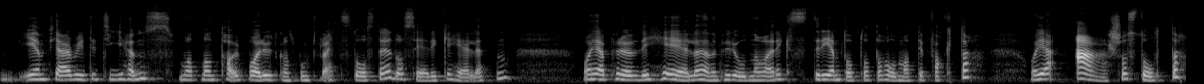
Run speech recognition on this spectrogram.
en fjær blir til ti høns, Med at man tar bare utgangspunkt fra ett ståsted og ser ikke helheten. Og jeg har prøvd i hele denne perioden å være ekstremt opptatt av å holde meg til fakta. Og jeg er så stolt av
